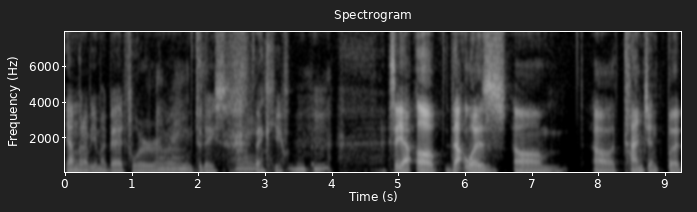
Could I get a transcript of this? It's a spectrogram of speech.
yeah, I'm gonna be in my bed for um, two days. Right. Thank you. Mm-hmm. So yeah, uh, that was um, uh, tangent, but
